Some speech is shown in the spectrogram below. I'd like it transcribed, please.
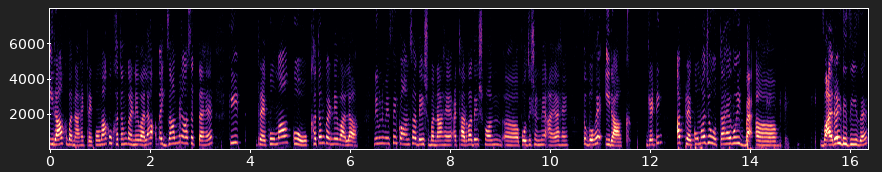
इराक बना है। ट्रेकोमा को खत्म करने वाला, अब एग्ज़ाम में आ सकता है कि ट्रेकोमा को खत्म करने वाला निम्न में से कौन सा देश बना है? अठारवा देश कौन पोजीशन में आया है? तो वो है इराक। गेटिंग अब ट्रेकोमा जो होता है, वो एक वायरल डिज़ीज़ है।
